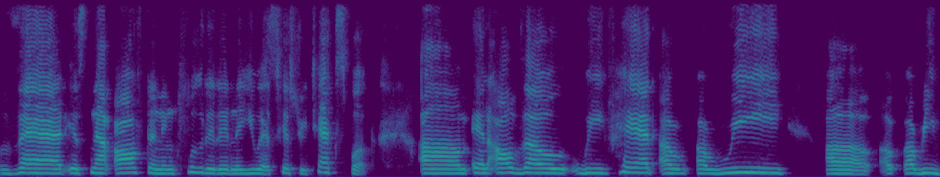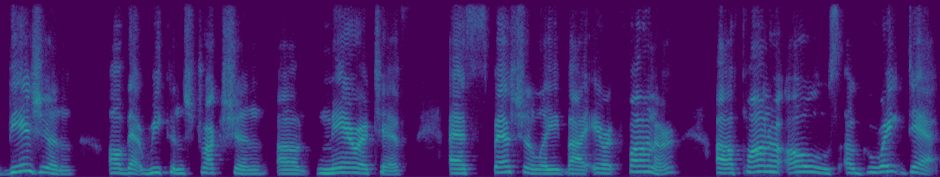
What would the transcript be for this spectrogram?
that is not often included in the US history textbook. Um, and although we've had a, a, re, uh, a, a revision of that Reconstruction uh, narrative, especially by Eric Foner, uh, Foner owes a great debt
